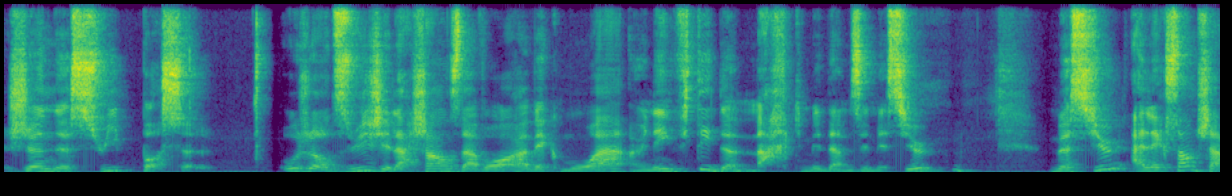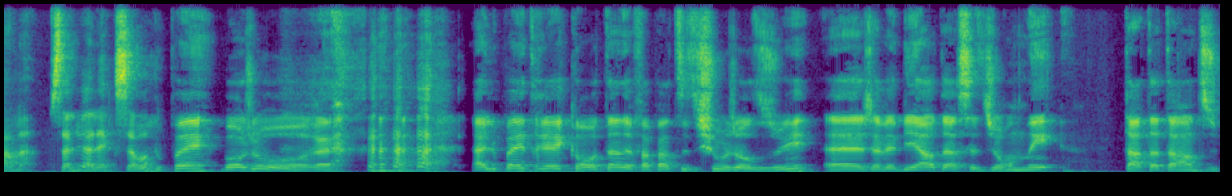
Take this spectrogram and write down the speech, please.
je ne suis pas seul. Aujourd'hui, j'ai la chance d'avoir avec moi un invité de marque, mesdames et messieurs. Monsieur Alexandre Charland. Salut Alex, ça va? Loupin, bonjour. à Loupin, très content de faire partie du show aujourd'hui. Euh, J'avais bien hâte à cette journée tant attendue.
